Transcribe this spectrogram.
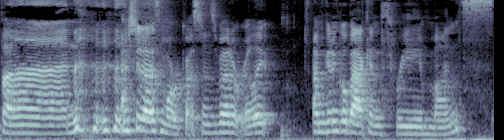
Fun. I should ask more questions about it, really. I'm going to go back in three months.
